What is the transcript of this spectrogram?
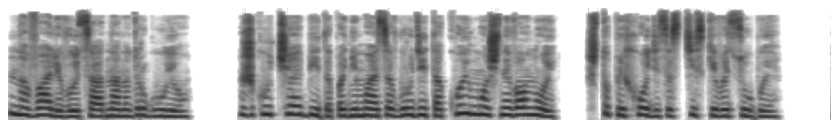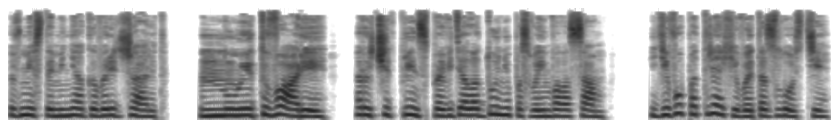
наваливаются одна на другую. Жгучая обида поднимается в груди такой мощной волной, что приходится стискивать зубы. Вместо меня говорит Джаред. «Ну и твари!» — рычит принц, проведя ладонью по своим волосам. Его потряхивает от злости.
